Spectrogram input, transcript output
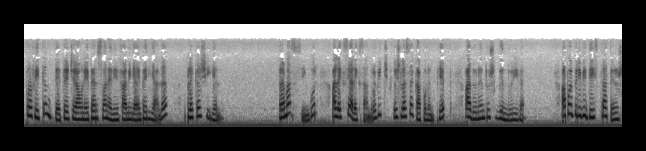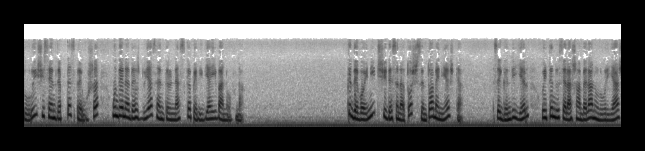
profitând de trecerea unei persoane din familia imperială, plecă și el. Rămas singur, Alexei Alexandrovici își lăsă capul în piept, adunându-și gândurile. Apoi privi distrat în jurul și se îndreptă spre ușă, unde nădăjduia să întâlnească pe Lidia Ivanovna. Cât de voinici și de sănătoși sunt oamenii ăștia, se gândi el, uitându-se la șambelanul uriaș,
